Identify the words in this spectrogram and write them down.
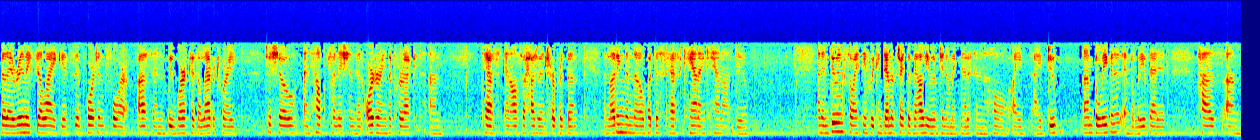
That I really feel like it's important for us and we work as a laboratory to show and help clinicians in ordering the correct um, test and also how to interpret them and letting them know what this test can and cannot do. And in doing so, I think we can demonstrate the value of genomic medicine in a whole. I, I do um, believe in it and believe that it has um,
